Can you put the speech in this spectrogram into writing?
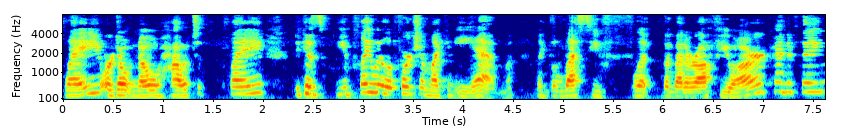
play or don't know how to play because you play Wheel of Fortune like an EM. Like the less you flip, the better off you are, kind of thing.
